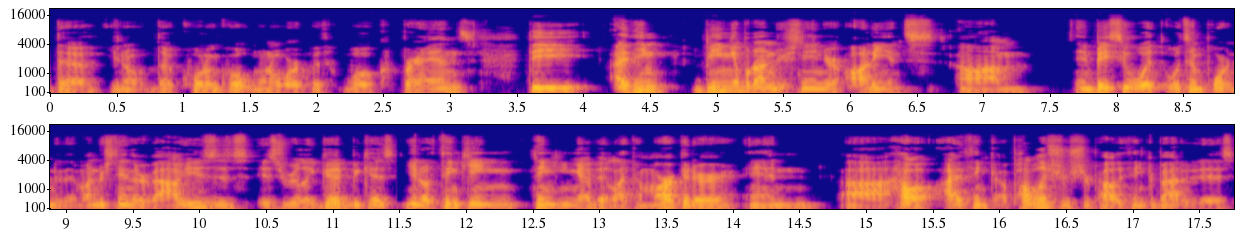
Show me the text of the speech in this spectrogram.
the you know the quote unquote want to work with woke brands. The I think being able to understand your audience um, and basically what what's important to them understand their values is is really good because you know thinking thinking of it like a marketer and uh, how i think a publisher should probably think about it is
